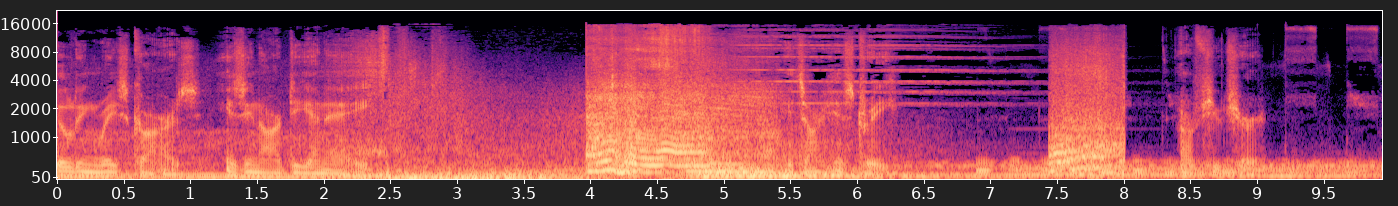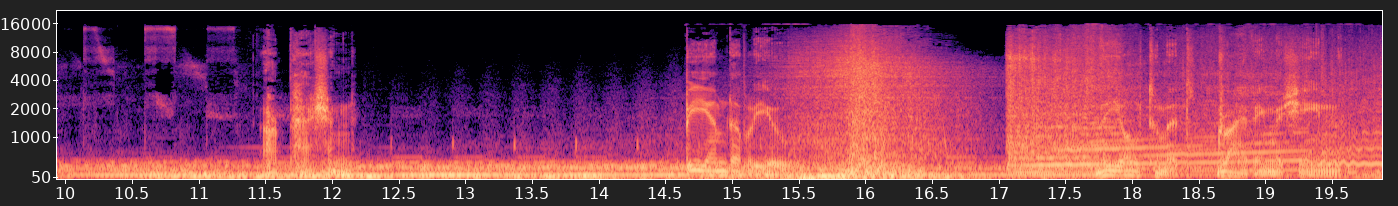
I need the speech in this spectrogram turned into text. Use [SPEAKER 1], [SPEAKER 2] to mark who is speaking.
[SPEAKER 1] Building race cars is in our DNA. It's our history. Our future. Our passion. BMW. The ultimate driving machine.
